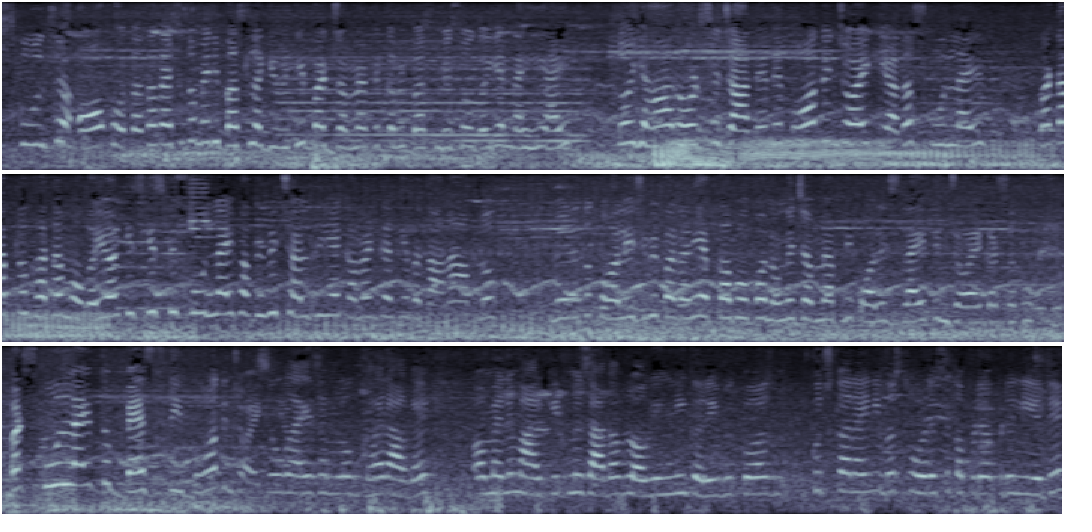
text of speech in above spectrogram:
स्कूल से ऑफ़ होता था, वैसे तो मेरी बस लगी हुई थी बट जब मैं फिर कभी बस मिस हो गई या नहीं आई तो यहाँ रोड से जाते थे। बहुत इंजॉय किया था स्कूल लाइफ बट अब तो ख़त्म हो गई और किस किस की स्कूल लाइफ अभी भी चल रही है कमेंट करके बताना आप लोग। मेरे तो कॉलेज भी पता नहीं अब कब ओपन होंगे जब मैं अपनी कॉलेज लाइफ इंजॉय कर सकूँ। बट स्कूल लाइफ तो बेस्ट थी बहुत इंजॉय सो गाइज़ हम लोग घर आ गए और मैंने मार्केट में ज़्यादा ब्लॉगिंग नहीं करी बिकॉज़ कुछ करा ही नहीं बस थोड़े से कपड़े वपड़े लिए थे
